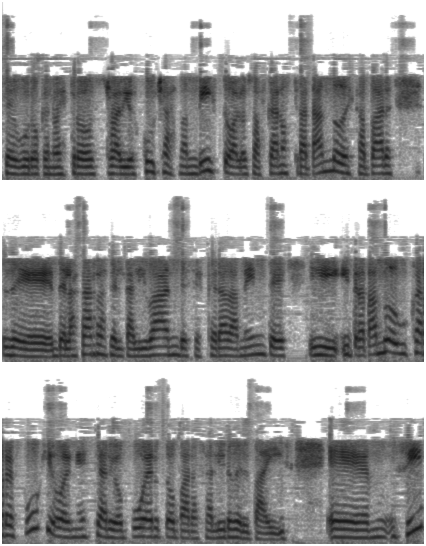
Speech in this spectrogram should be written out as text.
Seguro que nuestros radioescuchas han visto a los afganos tratando de escapar de, de las garras del talibán desesperadamente y, y tratando de buscar refugio en este aeropuerto para salir del país. Eh, sí,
